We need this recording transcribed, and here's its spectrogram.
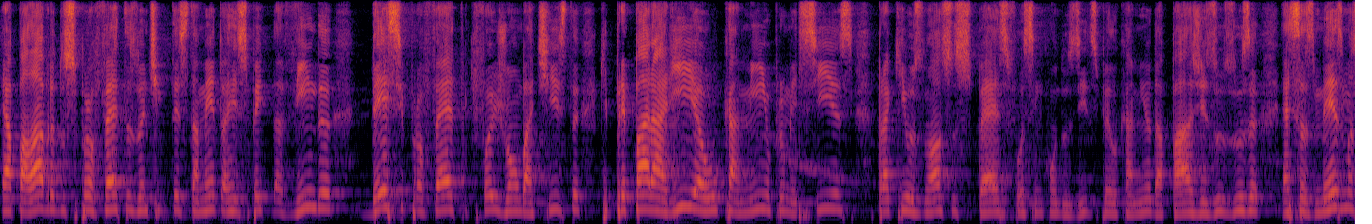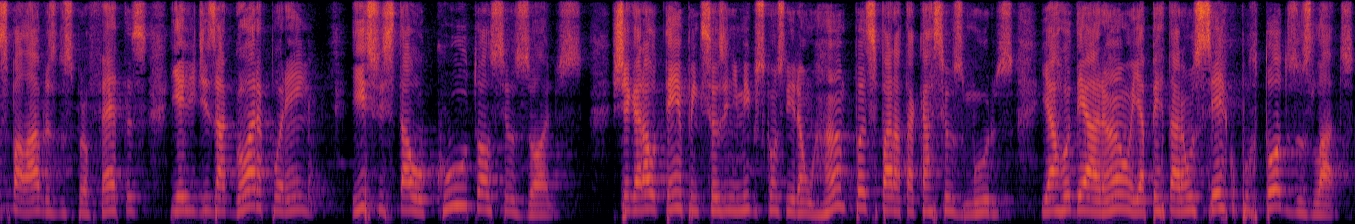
É a palavra dos profetas do Antigo Testamento a respeito da vinda desse profeta que foi João Batista, que prepararia o caminho para o Messias, para que os nossos pés fossem conduzidos pelo caminho da paz. Jesus usa essas mesmas palavras dos profetas e ele diz: Agora, porém, isso está oculto aos seus olhos. Chegará o tempo em que seus inimigos construirão rampas para atacar seus muros, e a rodearão e apertarão o cerco por todos os lados.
